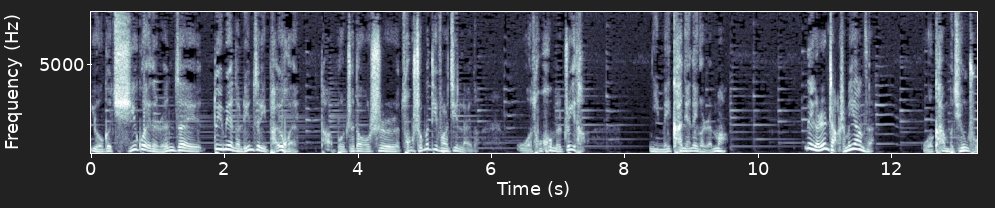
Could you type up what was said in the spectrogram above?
有个奇怪的人在对面的林子里徘徊，他不知道是从什么地方进来的。我从后面追他，你没看见那个人吗？那个人长什么样子？我看不清楚，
